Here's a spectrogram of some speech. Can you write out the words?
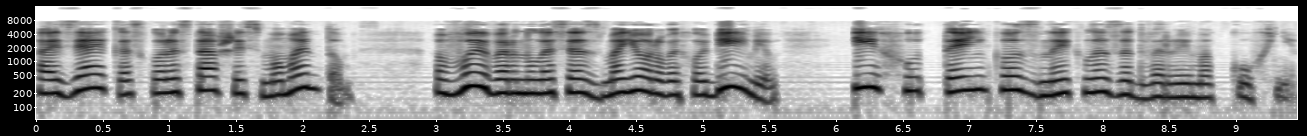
хазяйка, скориставшись моментом, вивернулася з майорових обіймів і хутенько зникла за дверима кухні.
